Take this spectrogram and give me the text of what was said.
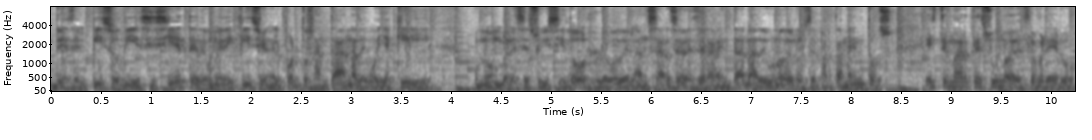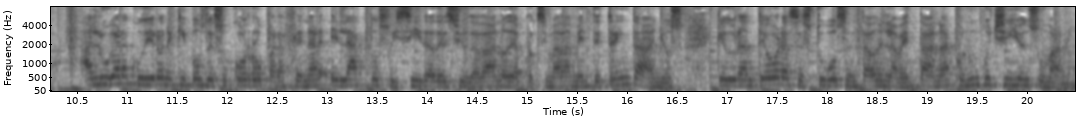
Desde el piso 17 de un edificio en el puerto Santa Ana de Guayaquil, un hombre se suicidó luego de lanzarse desde la ventana de uno de los departamentos este martes 1 de febrero. Al lugar acudieron equipos de socorro para frenar el acto suicida del ciudadano de aproximadamente 30 años que durante horas estuvo sentado en la ventana con un cuchillo en su mano.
